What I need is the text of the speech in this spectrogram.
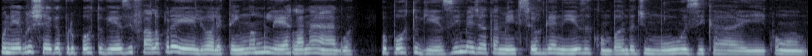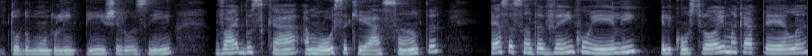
o negro chega para o português e fala para ele: Olha, tem uma mulher lá na água. O português imediatamente se organiza com banda de música e com todo mundo limpinho, cheirosinho, vai buscar a moça que é a santa essa santa vem com ele, ele constrói uma capela,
